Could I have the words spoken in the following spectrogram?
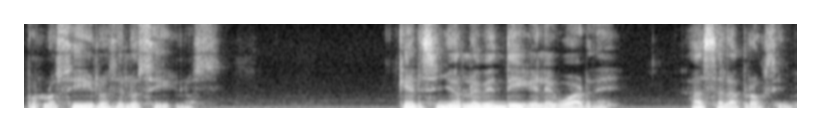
por los siglos de los siglos. Que el Señor le bendiga y le guarde. Hasta la próxima.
